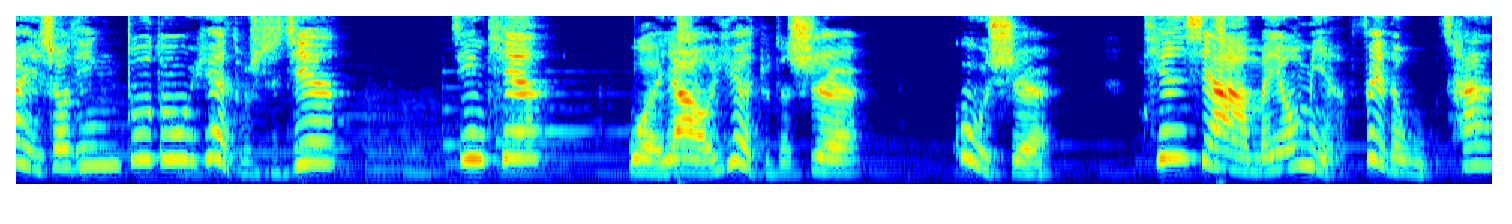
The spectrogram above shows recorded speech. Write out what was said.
欢迎收听嘟嘟阅读时间。今天我要阅读的是故事《天下没有免费的午餐》。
